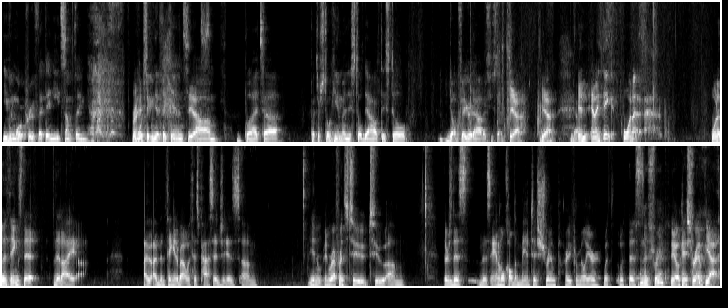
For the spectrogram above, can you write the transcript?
even more proof that they need something right. more significant. Yes. Um, but uh, but they're still human. They still doubt. They still don't figure it out, as you said. Yeah, yeah. yeah. And and I think one of one of the things that that I, I have been thinking about with this passage is um, in in reference to to um, there's this this animal called the mantis shrimp. Are you familiar with with this? I know shrimp. Yeah, okay, shrimp. Yeah.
